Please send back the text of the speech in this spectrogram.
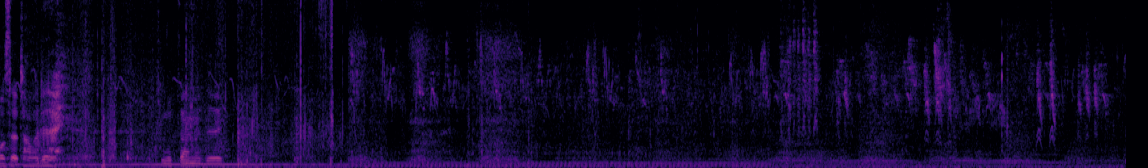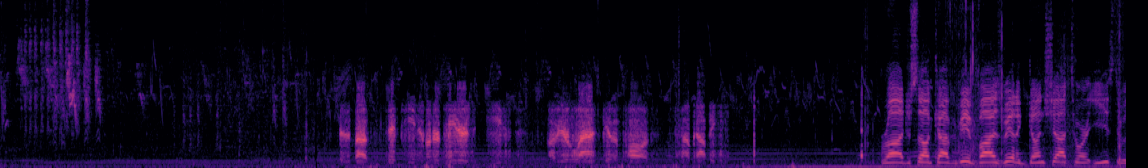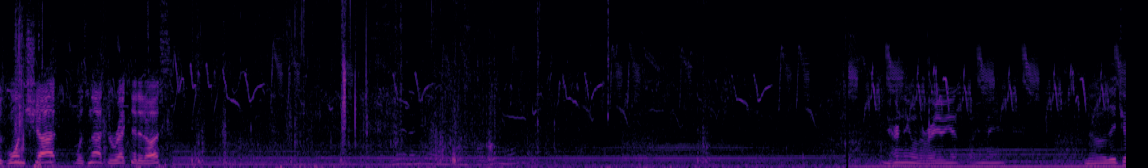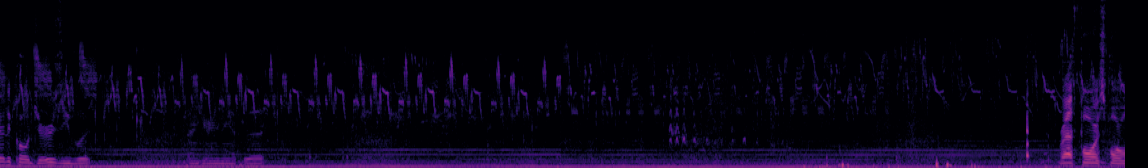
almost that time of day. What time of day? is about 1,500 meters east of your last given pause. How copy? Roger, solid copy. Be advised, we had a gunshot to our east. It was one shot, was not directed at us. You heard anything on the radio yet? by any? No, they tried to call Jersey, but I didn't hear anything after that. Wrath 4 is 4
